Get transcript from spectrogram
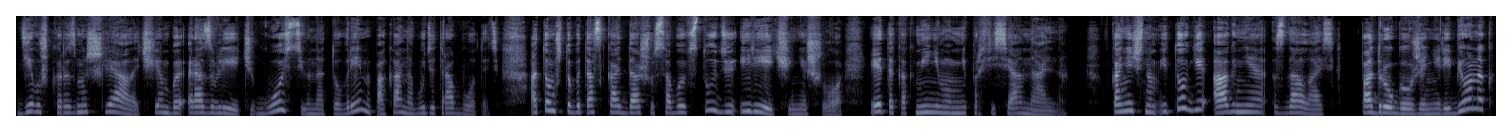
девушка размышляла, чем бы развлечь гостью на то время, пока она будет работать. О том, чтобы таскать Дашу с собой в студию, и речи не шло. Это как минимум непрофессионально. В конечном итоге Агния сдалась. Подруга уже не ребенок,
